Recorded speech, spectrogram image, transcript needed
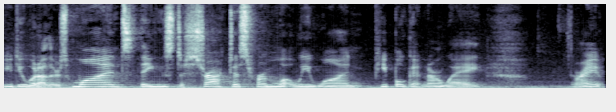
You do what others want, things distract us from what we want, people get in our way, right?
